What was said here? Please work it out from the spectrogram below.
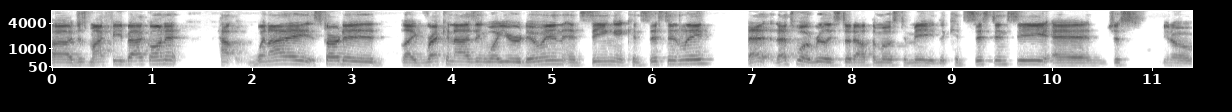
uh, just my feedback on it. How when I started like recognizing what you're doing and seeing it consistently, that that's what really stood out the most to me. The consistency and just you know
